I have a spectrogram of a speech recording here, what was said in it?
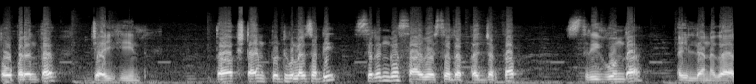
तोपर्यंत जय हिंद. दक्ष टाइम ट्वेंटी साठी सिरंग साळवेसर दत्ता जगताप श्रीगोंदा अहिल्यानगर.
